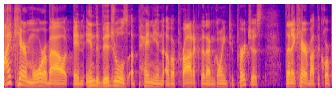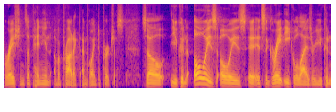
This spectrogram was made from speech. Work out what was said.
I care more about an individual's opinion of a product that I'm going to purchase than I care about the corporation's opinion of a product I'm going to purchase. So you can always, always, it's a great equalizer. You can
